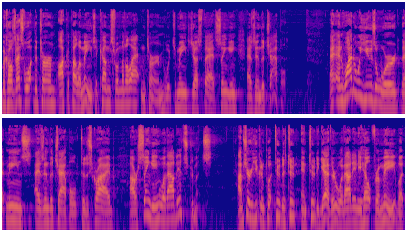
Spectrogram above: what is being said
Because that's what the term a cappella means. It comes from a Latin term, which means just that singing as in the chapel. And, and why do we use a word that means as in the chapel to describe our singing without instruments? I'm sure you can put two, to two and two together without any help from me, but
